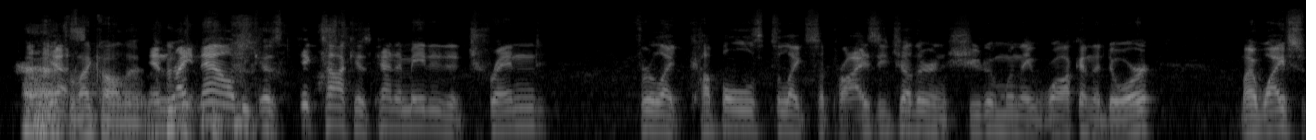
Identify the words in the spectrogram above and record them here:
That's Yes. what I call it. And right now, because TikTok has kind of made it a trend for like couples to like surprise each other and shoot them when they walk in the door, my wife's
